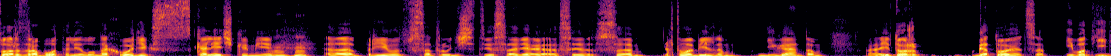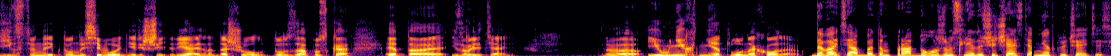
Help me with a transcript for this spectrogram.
разработали луноходик с колечками угу. э, при вот сотрудничестве с, авиа, с, с автомобильным гигантом. И тоже готовятся. И вот единственный, кто на сегодня реши, реально дошел до запуска, это израильтяне. Э, и у них нет лунохода. Давайте об этом продолжим в следующей части. Не отключайтесь.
